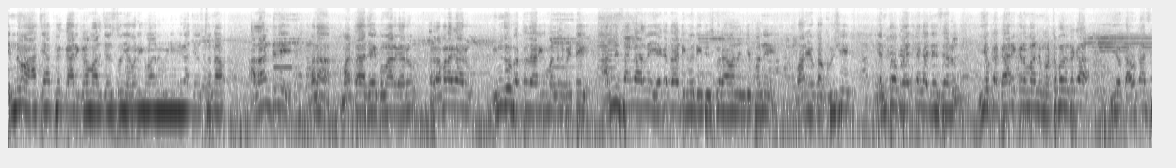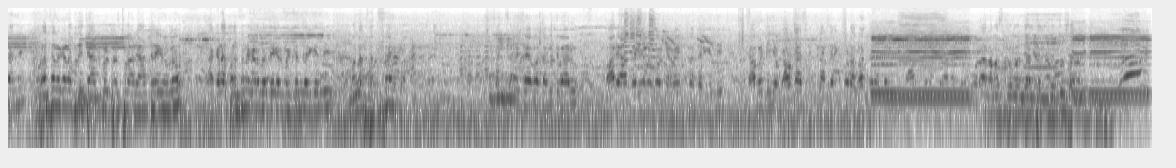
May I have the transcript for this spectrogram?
ఎన్నో ఆధ్యాత్మిక కార్యక్రమాలు చేస్తూ ఎవరికి వారు విడివిడిగా చేస్తున్నాం. అలాంటిది మన మట్ట అజయ్ కుమార్ గారు రమణ గారు హిందూ భక్తదారికి మండలి పెట్టి అన్ని సంఘాలను ఏకతాటికి మీదకి తీసుకురావాలని చెప్పని వారి యొక్క కృషి ఎంతో ప్రయత్నంగా చేశారు. ఈ యొక్క కార్యక్రమాన్ని మొట్టమొదటగా ఈ యొక్క అవకాశాన్ని ప్రసన్న గణపతి చారిటబుల్ ట్రస్ట్ వారి ఆధ్వర్యంలో అక్కడ ప్రసన్న గణపతి దగ్గర పెట్టడం జరిగింది. మన సత్సాయి సత్సాయి సేవా సమితి వారు వారి ఆధ్వర్యంలో కూడా నిర్వహించడం జరిగింది. కాబట్టి ఈ యొక్క అవకాశం ఇచ్చిన అందరికీ కూడా భక్తులందరికీ కూడా నమస్కారం తెలియజేస్తూ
